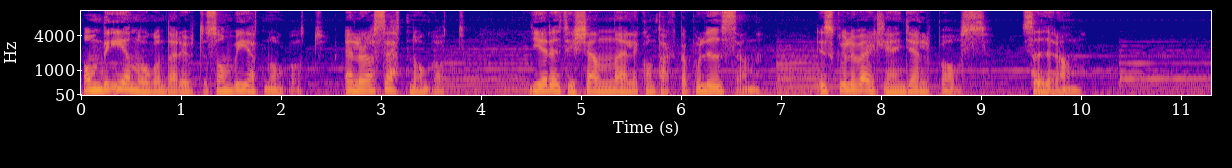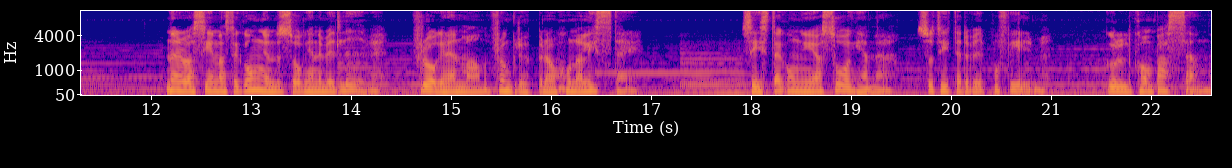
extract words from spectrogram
Om det är någon där ute som vet något eller har sett något, ge dig till känna eller kontakta polisen. Det skulle verkligen hjälpa oss, säger han. När det var senaste gången du såg henne vid liv? Frågar en man från gruppen av journalister. Sista gången jag såg henne så tittade vi på film. Guldkompassen.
